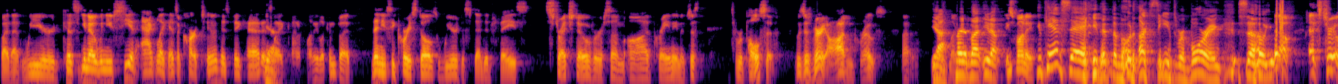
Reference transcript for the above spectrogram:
by that weird because you know when you see it act like as a cartoon, his big head is Yeah. like kind of funny looking, but then you see Corey Stoll's weird distended face stretched over some odd cranium. It's just it's repulsive. It was just very odd and gross. Know. yeah, but but you know, It's funny. you can't say that the MODOK scenes were boring. So you, No, that's true.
